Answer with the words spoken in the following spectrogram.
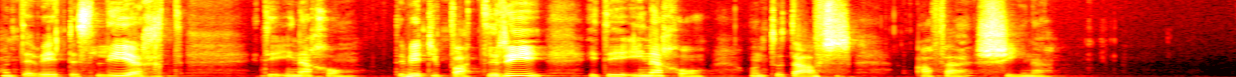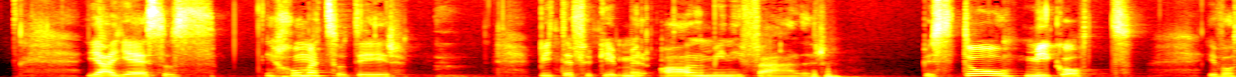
und dann wird das Licht in dich hineinkommen. Dann wird die Batterie in dich hineinkommen und du darfst anfangen scheinen. Ja, Jesus, ich komme zu dir. Bitte vergib mir all meine Fehler. Bist du mein Gott? Ich will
